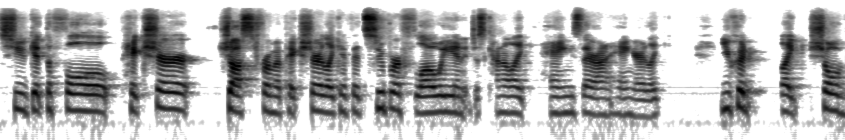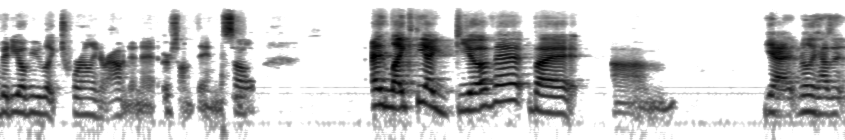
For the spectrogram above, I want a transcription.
to get the full picture just from a picture. Like if it's super flowy and it just kind of like hangs there on a hanger, like you could like show a video of you like twirling around in it or something. So I like the idea of it, but um Yeah, it really hasn't.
